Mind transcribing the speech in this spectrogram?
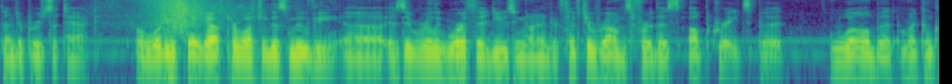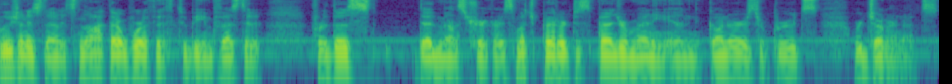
than the Brute's attack. Oh, what do you think after watching this movie? Uh, is it really worth it using 950 rums for this upgrades? But well, but my conclusion is that it's not that worth it to be invested for this Dead Man's Trigger. It's much better to spend your money in Gunners or Brutes or Juggernauts.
